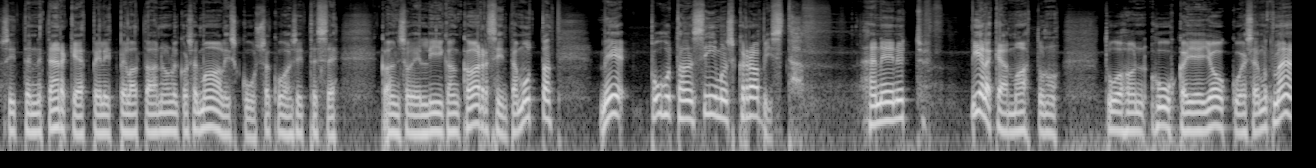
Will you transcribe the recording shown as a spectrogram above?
sitten ne tärkeät pelit pelataan, oliko se maaliskuussa, kun on sitten se kansojen liigan karsinta. Mutta me puhutaan Simon Skrabista. Hän ei nyt vieläkään mahtunut tuohon huuhkajien joukkueeseen, mutta mä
